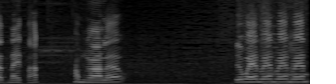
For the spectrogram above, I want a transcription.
แต่ในตัดทำงานแล้วเวนเวนเวนเวน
